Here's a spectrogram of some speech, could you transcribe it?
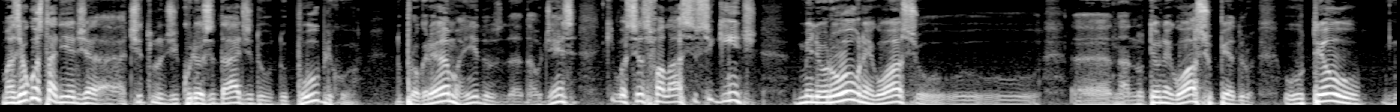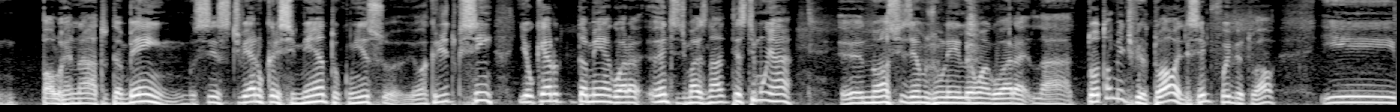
Mas eu gostaria, de, a, a título de curiosidade do, do público, do programa aí, do, da, da, audiência, que vocês falassem o seguinte: melhorou o negócio uh, na, no teu negócio, Pedro? O teu Paulo Renato também, vocês tiveram crescimento com isso? Eu acredito que sim. E eu quero também agora, antes de mais nada, testemunhar. Eh, nós fizemos um leilão agora lá totalmente virtual, ele sempre foi virtual, e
